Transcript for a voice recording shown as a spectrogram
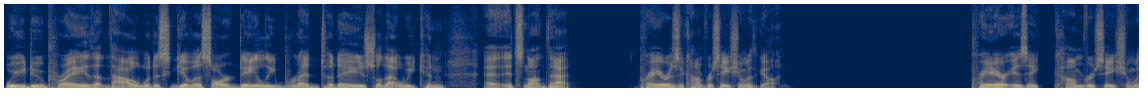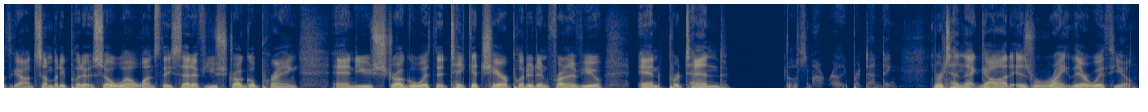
We do pray that thou wouldest give us our daily bread today so that we can. Uh, it's not that. Prayer is a conversation with God. Prayer is a conversation with God. Somebody put it so well once. They said, if you struggle praying and you struggle with it, take a chair, put it in front of you, and pretend, though it's not really pretending, pretend that God is right there with you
